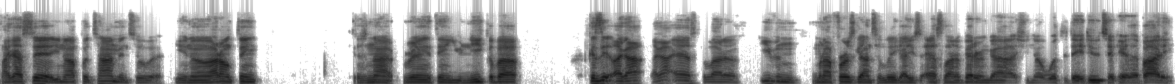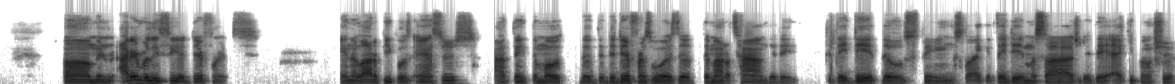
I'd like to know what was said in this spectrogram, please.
like I said, you know, I put time into it. You know, I don't think there's not really anything unique about because like I like I ask a lot of even when I first got into league, I used to ask a lot of veteran guys, you know, what did they do to take care of their body? Um, and I didn't really see a difference in a lot of people's answers. I think the most the, the, the difference was the, the, amount of time that they that they did those things. Like if they did massage, they did acupuncture,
